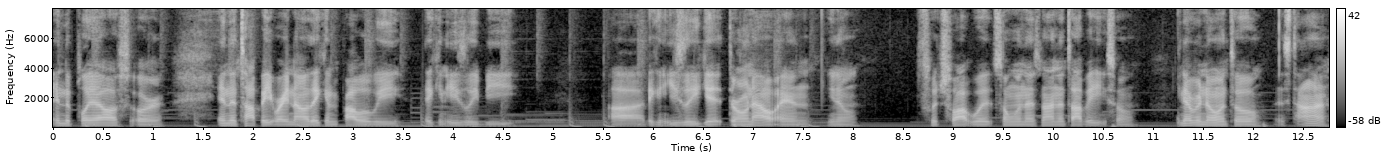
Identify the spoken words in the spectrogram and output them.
in the playoffs or in the top eight right now, they can probably they can easily be uh they can easily get thrown out and you know switch swap with someone that's not in the top eight. So you never know until it's time.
